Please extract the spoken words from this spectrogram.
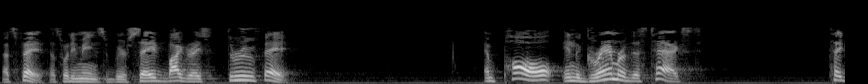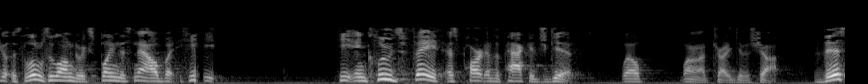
That's faith. That's what he means. We're saved by grace through faith. And Paul, in the grammar of this text, take it's a little too long to explain this now, but he he includes faith as part of the package gift. Well, why don't I try to give it a shot? This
